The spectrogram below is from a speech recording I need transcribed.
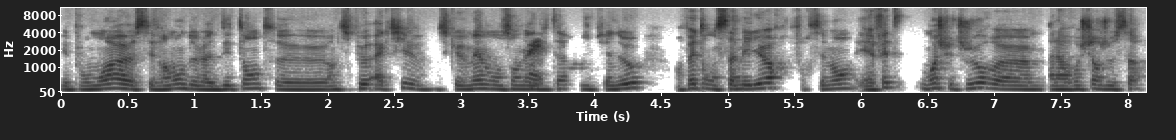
Mais pour moi, c'est vraiment de la détente euh, un petit peu active. Parce que même en faisant de la guitare ou du piano, en fait, on s'améliore forcément. Et en fait, moi, je suis toujours euh, à la recherche de ça.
